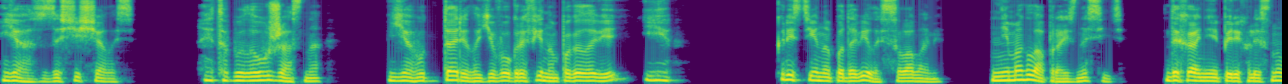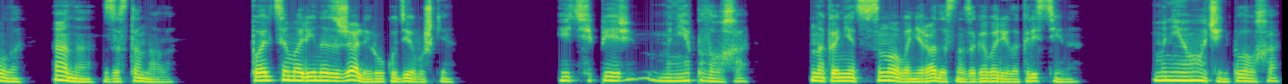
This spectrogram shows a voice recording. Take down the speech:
Я защищалась. Это было ужасно. Я ударила его графином по голове и... Кристина подавилась словами не могла произносить. Дыхание перехлестнуло, она застонала. Пальцы Марины сжали руку девушки. «И теперь мне плохо», – наконец снова нерадостно заговорила Кристина. «Мне очень плохо.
